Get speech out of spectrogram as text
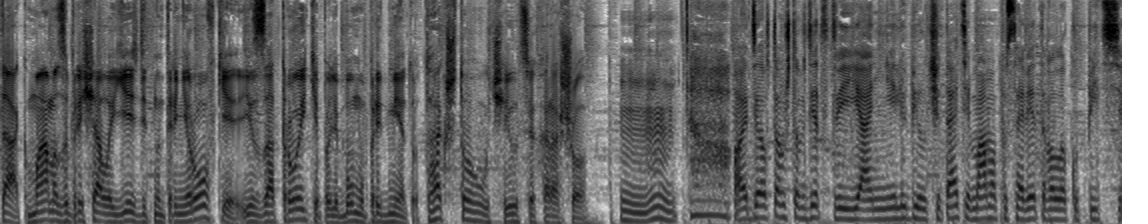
Так, мама запрещала ездить на тренировки из-за тройки по любому предмету. Так что учился хорошо. А Дело в том, что в детстве я не любил читать, и мама посоветовала купить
